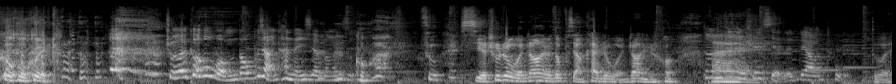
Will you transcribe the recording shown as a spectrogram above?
客户会看，除了客户，我们都不想看的一些东西。就写出这文章的人都不想看这文章，你说？对，真的哎是写的掉吐。对，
